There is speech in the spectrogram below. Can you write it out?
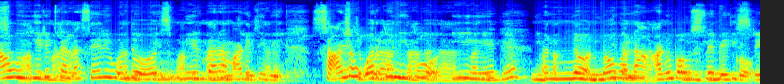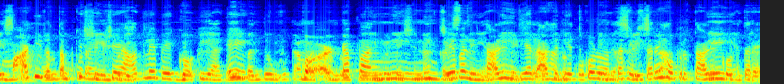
ನಾವು. ಹಿರಿಕರೆಲ್ಲ ಸೇರಿ ಒಂದು ನಿರ್ಧಾರ ಮಾಡಿದ್ದೀವಿ. ಸಾಯೋವರೆಗೂ ನೀವು ಈ ನೋವನ್ನ ಅನುಭವಿಸ್ಲೇಬೇಕು. ಮಾಡಿರೋ ತಪ್ಪು ಶಿಕ್ಷೆ. ಆಗ್ಲೇಬೇಕು. ಬಂದು ಊಟ ಜೇಬಲ್ಲಿ ತಾಳಿ ಇದೆಯಲ್ಲ ಅದನ್ನ. ಎತ್ಕೊಡು ಅಂತ ಹೇಳ್ತಾರೆ ಒಬ್ರು ತಾಳಿ ಕೊಡ್ತಾರೆ.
